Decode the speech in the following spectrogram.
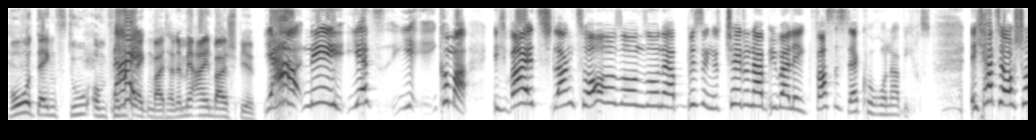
denkst du um fünf Nein. Ecken weiter? Nimm mir ein Beispiel. Ja, nee, jetzt, je, guck mal, ich war jetzt lang zu Hause und so und hab ein bisschen gechillt und hab überlegt, was ist der Coronavirus? Ich hatte auch schon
